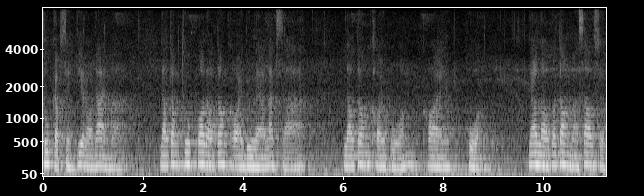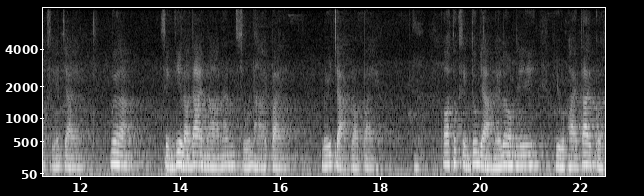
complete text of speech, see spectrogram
ทุกข์กับสิ่งที่เราได้มา เราต้องทุกข์เพราะเราต้องคอยดูแลรักษา เราต้องคอยหวง คอยห่วง แล้วเราก็ต้องมาเศร้าโศกเสียใจ เมื่อ สิ่งที่เราได้มานั้นสูญหายไป หรือจากเราไป เพราะทุกสิ่งทุกอย่างในโลกนี้อยู่ภายใต้กฎ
